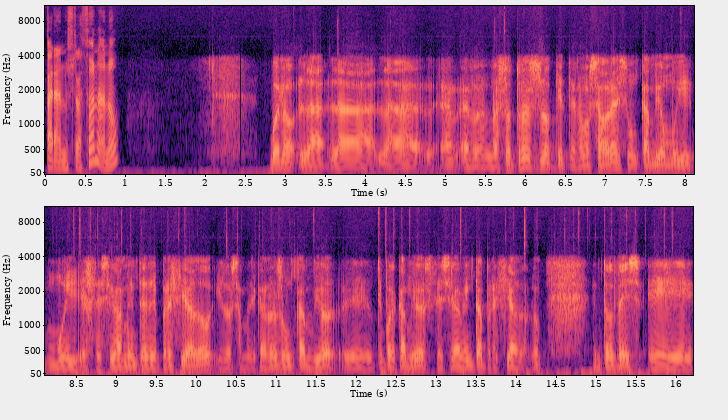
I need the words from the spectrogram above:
para nuestra zona, ¿no? Bueno, la, la, la- nosotros lo que tenemos ahora es un cambio muy muy excesivamente depreciado y los americanos un cambio eh, un tipo de cambio excesivamente apreciado, ¿no? Entonces eh,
